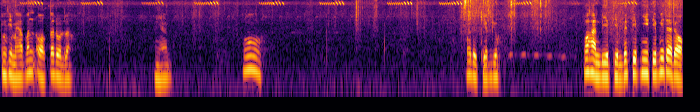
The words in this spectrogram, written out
ยังสี่ไหมครับ มันออกตะโดนแล้ว นี่ครับ โอ้ว่าได้เก็บอยู่ว่าหันบีบถิ่มเป็นติบยี่ติบมีแต่ดอก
